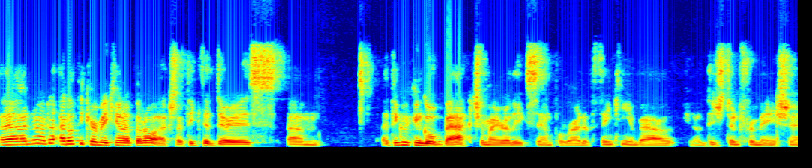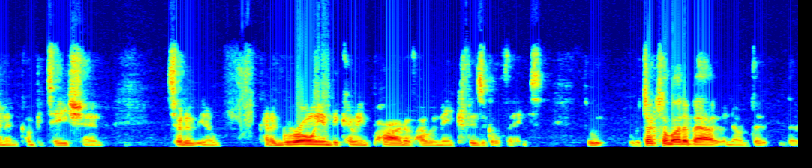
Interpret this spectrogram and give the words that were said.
Uh, no, I don't think you're making it up at all. Actually, I think that there is. Um, I think we can go back to my early example, right, of thinking about you know digital information and computation, sort of you know, kind of growing and becoming part of how we make physical things. So we, we talked a lot about you know the, the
